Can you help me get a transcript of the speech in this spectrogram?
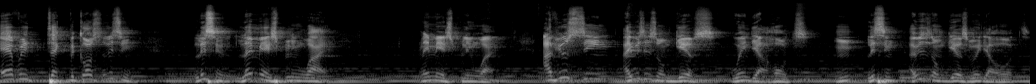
Every tech, because listen, listen, let me explain why. Let me explain why. Have you seen have you seen some girls when they are hot? Hmm? Listen, have you seen some girls when they are hot?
